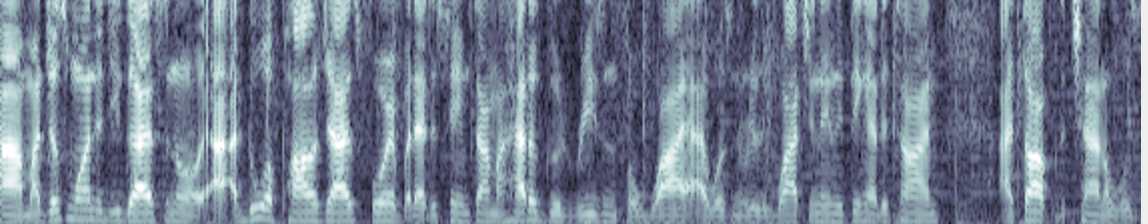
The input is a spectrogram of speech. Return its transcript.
Um, I just wanted you guys to know I, I do apologize for it, but at the same time, I had a good reason for why I wasn't really watching anything at the time. I thought the channel was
